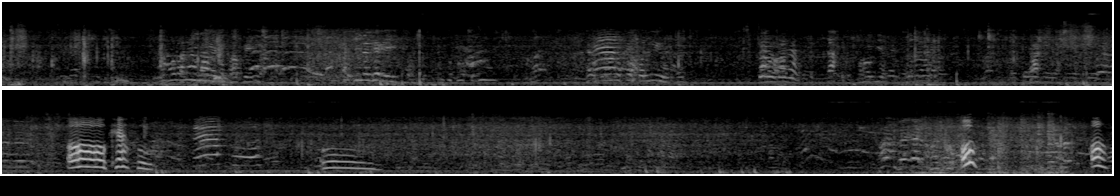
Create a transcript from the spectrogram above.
Hola na hama tu bobi. Aqui na direita. Oh, careful. Oh. Oh.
